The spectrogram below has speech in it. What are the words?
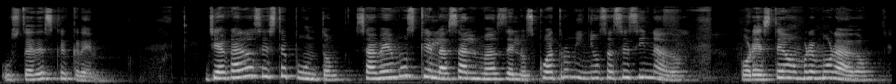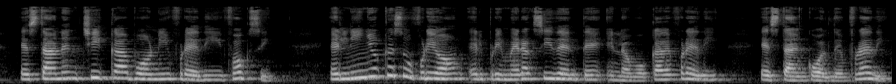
¿Ustedes qué creen? Llegados a este punto, sabemos que las almas de los cuatro niños asesinados por este hombre morado están en Chica, Bonnie, Freddy y Foxy. El niño que sufrió el primer accidente en la boca de Freddy está en Golden Freddy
